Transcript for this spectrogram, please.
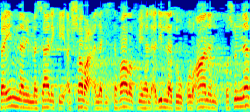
فإن من مسالك الشرع التي استفاضت بها الأدلة قرآنا وسنة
